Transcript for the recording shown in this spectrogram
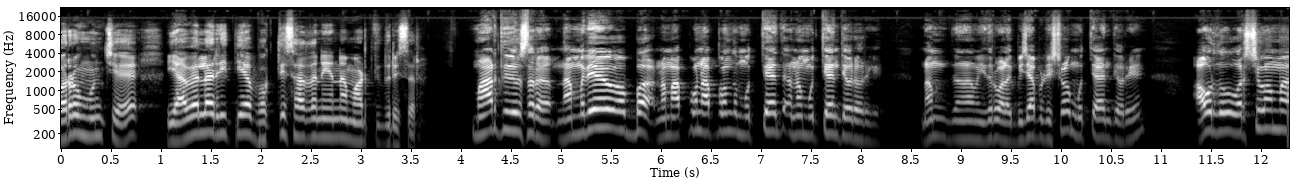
ಬರೋ ಮುಂಚೆ ಯಾವೆಲ್ಲ ರೀತಿಯ ಭಕ್ತಿ ಸಾಧನೆಯನ್ನ ಮಾಡ್ತಿದ್ರಿ ಸರ್? ಮಾಡ್ತಿದ್ದೀವಿ ಸರ್. ನಮ್ಮದೇ ಒಬ್ಬ ನಮ್ಮ ಅಪ್ಪನ ಅಪ್ಪಂದು ಮುತ್ತೆ ಅಂತ ನಮ್ಮ ಮುತ್ತೆ ಅಂತೇವ್ರಿ ಅವ್ರಿಗೆ. ನಮ್ಮ ನಮ್ಮ ಇದ್ರೊಳಗೆ ಬಿಜಾಪುರ ಡಿಸ್ಟ್ರಿಕ್ ಮುತ್ತೆ ಅಂತೇವ್ರಿ ಅವ್ರದ್ದು ವರ್ಷವೊಮ್ಮೆ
